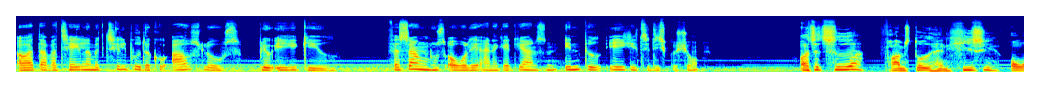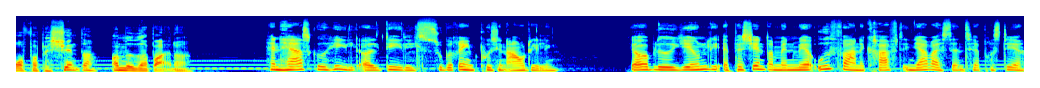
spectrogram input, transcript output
og at der var tale om et tilbud, der kunne afslås, blev ikke givet. Fasongen hos overlæge Anna Gert Jørgensen indbød ikke til diskussion og til tider fremstod han hissig over for patienter og medarbejdere. Han herskede helt og aldeles suverænt på sin afdeling. Jeg oplevede jævnligt, at patienter med en mere udfarende kraft, end jeg var i stand til at præstere,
